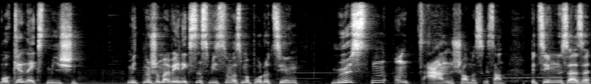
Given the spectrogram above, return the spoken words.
mach gleich Next Mission. Damit wir schon mal wenigstens wissen, was wir produzieren müssten und dann schauen wir es uns an. Beziehungsweise,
